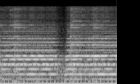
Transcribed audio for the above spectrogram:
Música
